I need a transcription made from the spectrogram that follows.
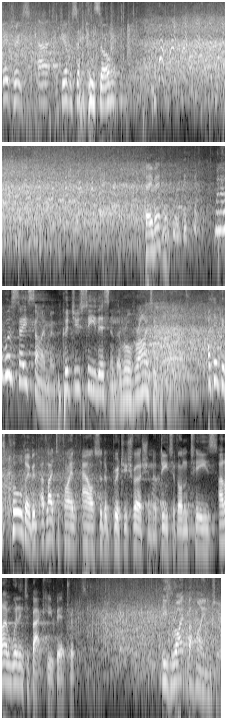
Beatrix, uh, do you have a second song? David? Well, I would say, Simon, could you see this at the Royal Variety performance? I think it's cool, David. I'd like to find our sort of British version of Dita Von Teese, and I'm willing to back you, Beatrix. He's right behind you.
